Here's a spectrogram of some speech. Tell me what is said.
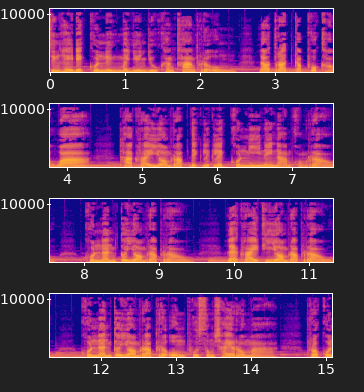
จึงให้เด็กคนหนึ่งมายืนอยู่ข้างๆพระองค์ แล้วตรัสกับพวกเขาว่า ถ้าใครยอมรับเด็กเล็ก ๆ คนนี้ในนามของเรา คนนั้นก็ยอมรับเรา และใครที่ยอมรับเรา คนนั้นก็ยอมรับพระองค์ผู้ทรงใช้เรามา เพราะคน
